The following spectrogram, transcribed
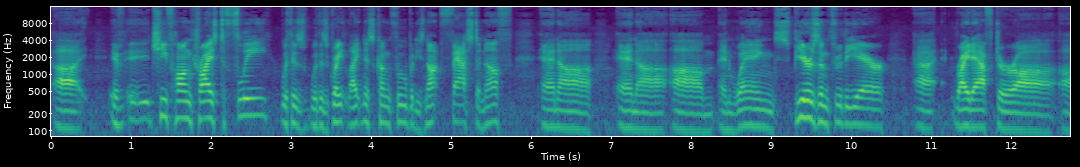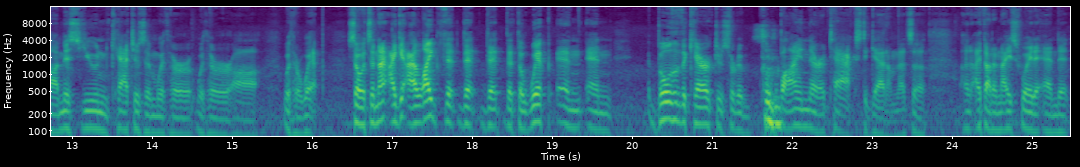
uh, if, if, Chief Hong tries to flee with his with his great lightness kung fu, but he's not fast enough, and uh, and uh, um, and Wang spears him through the air. Uh, right after uh, uh, Miss Yoon catches him with her with her with her whip, so it's a I, I like that that that that the whip and and both of the characters sort of combine their attacks to get him. That's a, a I thought a nice way to end it.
